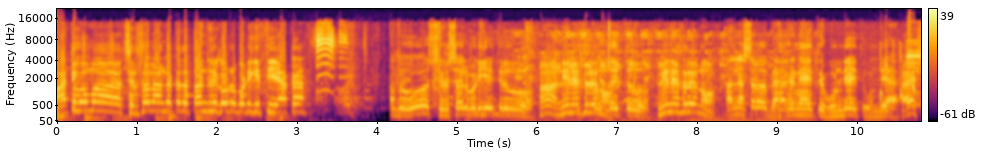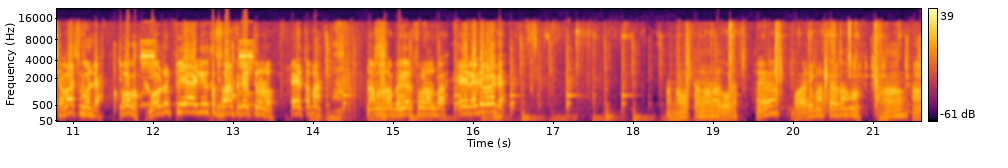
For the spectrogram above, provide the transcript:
ಮಾತಿಗೊಮ್ಮ ಸಿರ್ಸಲ ಅಂದಕ್ಕದ ತಂದ್ರಿ ಗೌಡ್ರ ಬಡಿಗಿತ್ತಿ ಯಾಕ? ಅದು ಸಿರ್ಸಲ್ ಬಡಿಗೆ ಐತ್ರಿ ಅದು. ಹಾ ನಿನ್ ಹೆಸರೇನು? ಐತು ನಿನ್ ಹೆಸರೇನು? ನನ್ನ ಹೆಸರು ಬ್ಯಾರೆನೇ ಐತಿ ಗುಂಡೆ ಐತಿ ಗುಂಡೆ. ಏ ಶಬಾಸ್ ಗುಂಡೆ. ಹೋಗು. ಗೌಡ್ರ ಪಿ ಆಗಿದ್ದಕ್ಕೆ ಸ್ವಾರ್ಥಕ್ಕೆ ಐತಿ ನೋಡು. ಏ ತಮ್ಮ ನಮ್ಮ ನಾವು ಬಗೆಹರಿಸೋಣ ಬಾ. ಏ ನಡಿ ಒಳಗ. ಅನಾಹುತಾನ ಗೌಡ ಏ ಭಾರಿ ಮಾತಾಡ್ದವ. ಹಾ. ಹಾ.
